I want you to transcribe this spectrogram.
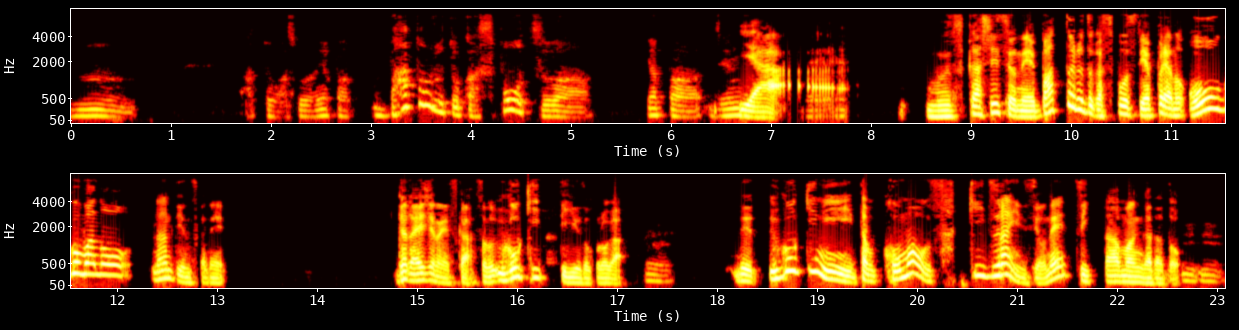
うん。あとは、そうだね。やっぱ、バトルとかスポーツは、やっぱ、全然、いやー、難しいですよね。バトルとかスポーツってやっぱりあの、大駒の、なんていうんですかね。が大事じゃないですか。その動きっていうところが。うん。で、動きに多分駒を割きづらいんですよね。ツイッター漫画だとう。んうん。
